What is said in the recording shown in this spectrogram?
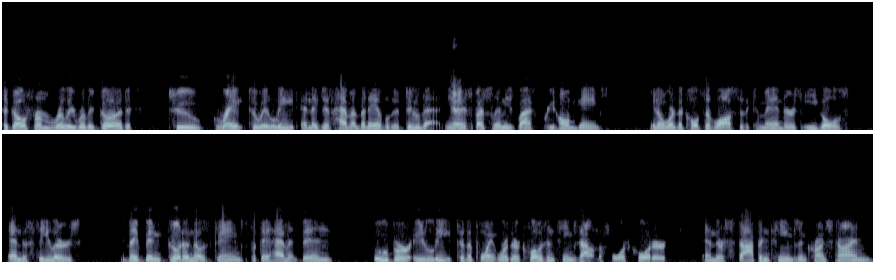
to go from really really good to great to elite, and they just haven't been able to do that. You know, especially in these last three home games, you know, where the Colts have lost to the Commanders, Eagles, and the Steelers. They've been good in those games, but they haven't been uber elite to the point where they're closing teams out in the fourth quarter and they're stopping teams in crunch time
